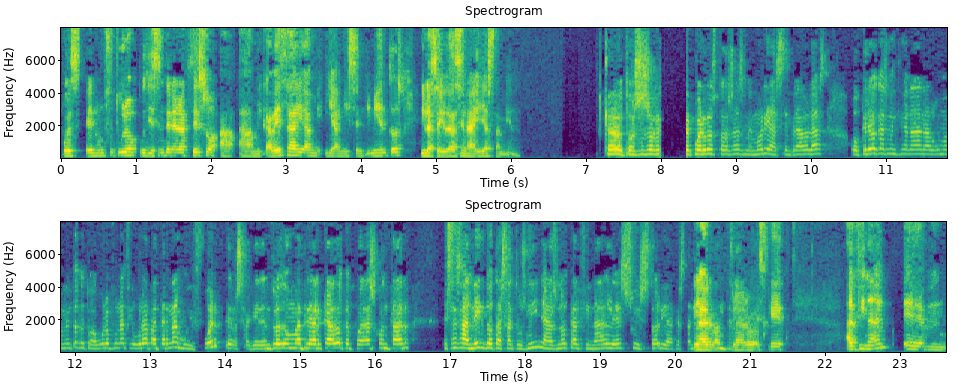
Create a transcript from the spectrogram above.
pues en un futuro pudiesen tener acceso a, mi cabeza y a, y a mis sentimientos y las ayudasen a ellas también. Claro, todos esos recuerdos, todas esas memorias, siempre hablas, o creo que has mencionado en algún momento que tu abuelo fue una figura paterna muy fuerte, o sea, que dentro de un matriarcado que puedas contar esas anécdotas a tus niñas, ¿no? Que al final es su historia, que está Claro, claro, es que al final em,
